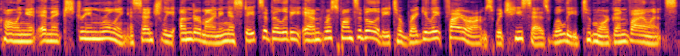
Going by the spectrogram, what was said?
calling it an extreme ruling, essentially undermining a state's ability and responsibility to regulate firearms, which which he says will lead to more gun violence.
